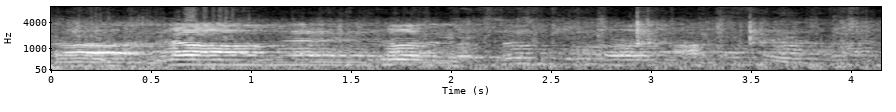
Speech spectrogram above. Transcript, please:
사랑의 너를 승부한 네네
